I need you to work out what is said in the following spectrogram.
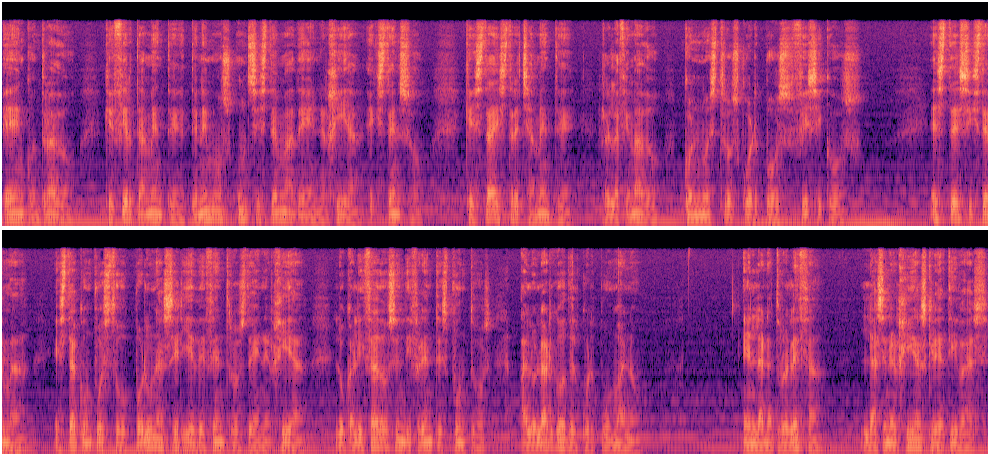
He encontrado que ciertamente tenemos un sistema de energía extenso que está estrechamente relacionado con nuestros cuerpos físicos. Este sistema está compuesto por una serie de centros de energía localizados en diferentes puntos a lo largo del cuerpo humano. En la naturaleza, las energías creativas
